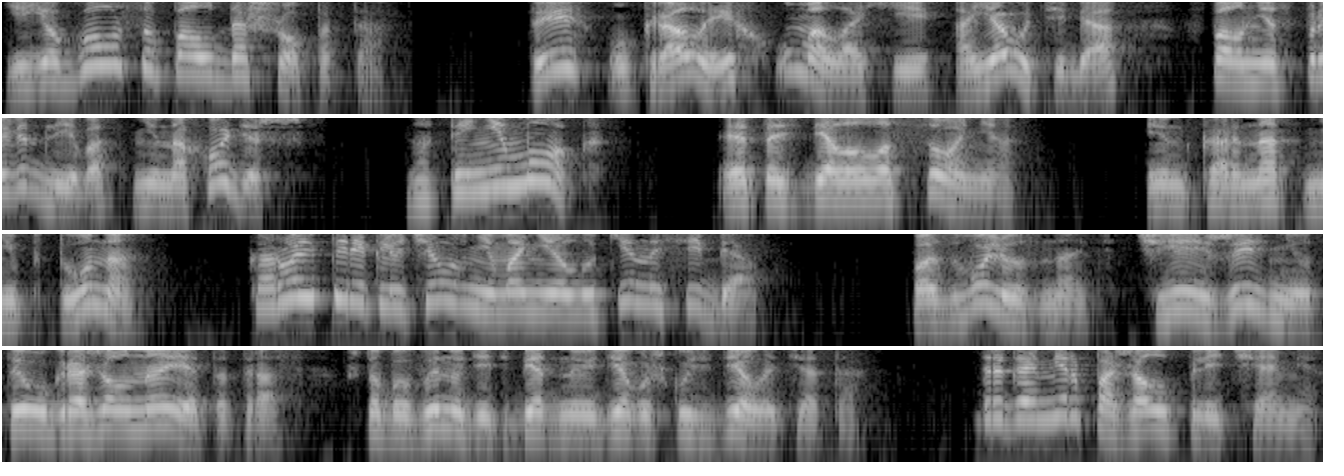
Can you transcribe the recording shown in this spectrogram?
Ее голос упал до шепота. Ты украла их у Малахии, а я у тебя. Вполне справедливо, не находишь? Но ты не мог. Это сделала Соня. Инкарнат Нептуна? Король переключил внимание Луки на себя. Позволь узнать, чьей жизнью ты угрожал на этот раз, чтобы вынудить бедную девушку сделать это. Драгомир пожал плечами.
